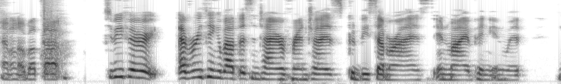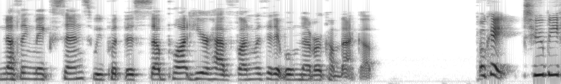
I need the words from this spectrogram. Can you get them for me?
I don't know about that. To be fair, everything about this entire franchise could be summarized, in my opinion, with nothing makes sense. We put this subplot here, have fun with it. It will never come back up. Okay, to be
